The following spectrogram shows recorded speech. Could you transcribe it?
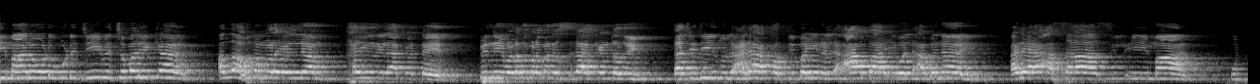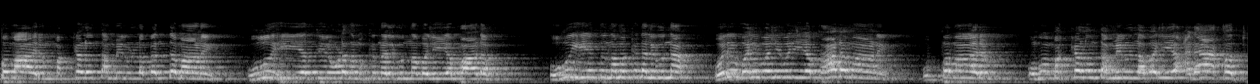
ഈമാനോടുകൂടി ജീവിച്ചു മരിക്കാൻ അള്ളാഹു നമ്മളെ എല്ലാം ഖൈറിലാക്കട്ടെ. പിന്നെ ഇവിടെ നമ്മൾ മനസ്സിലാക്കേണ്ടത് തജ്ദീദുൽ ബൈനൽ ആബാഇ വൽ അലാ അസാസിൽ ഈമാൻ. ഉപ്പമാരും മക്കളും തമ്മിലുള്ള ബന്ധമാണ്. ഉലുഹിയത്തിലൂടെ നമുക്ക് നൽകുന്ന വലിയ പാഠം. ഉലുഹിയത്ത് നമുക്ക് നൽകുന്ന ഒരു വലിയ വലിയ വലിയ പാഠമാണ്. ഉപ്പമാരും ഉമ മക്കളും തമ്മിലുള്ള വലിയ അലാഖത്ത്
